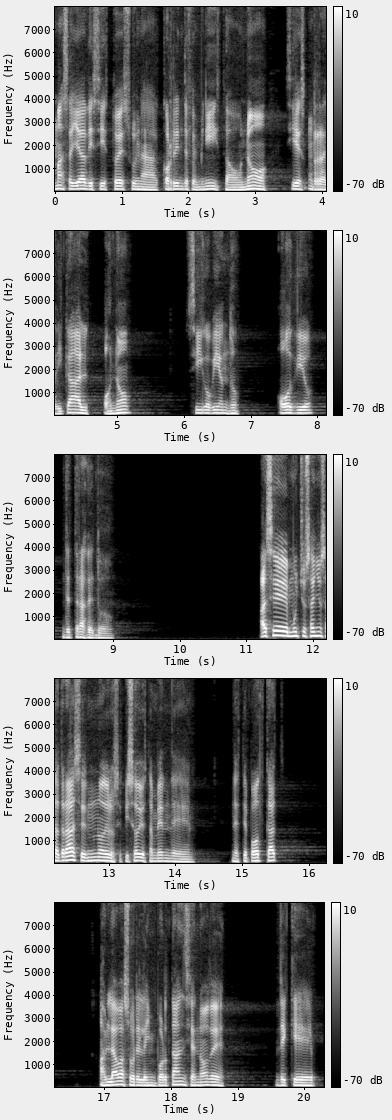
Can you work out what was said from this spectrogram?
más allá de si esto es una corriente feminista o no, si es radical o no, sigo viendo odio detrás de todo. Hace muchos años atrás, en uno de los episodios también de, este podcast, hablaba sobre la importancia ¿no? de, de que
